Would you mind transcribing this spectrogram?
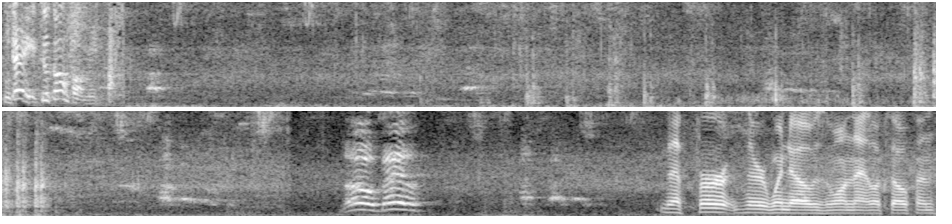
Hey, you took off on me. No, bailiff. The further window is the one that looks open.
